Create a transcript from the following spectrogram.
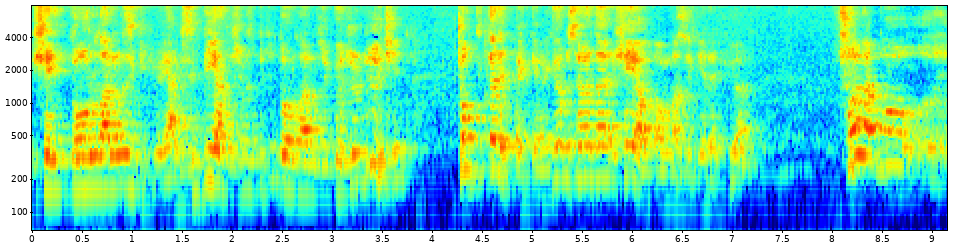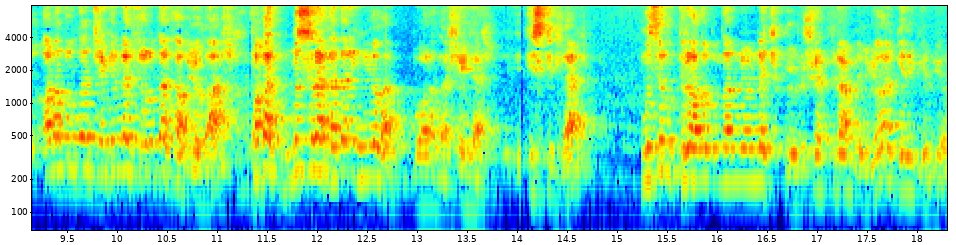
şey doğrularınız gidiyor. Yani bizim bir yanlışımız bütün doğrularımızı götürdüğü için çok dikkat etmek gerekiyor. Bu de şey ol- olması gerekiyor. Sonra bu Anadolu'dan çekilmek zorunda kalıyorlar. Fakat Mısır'a kadar iniyorlar bu arada şeyler, İskitler. Mısır kralı bunların önüne çıkıyor, rüşvet falan veriyorlar, geri geliyor.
